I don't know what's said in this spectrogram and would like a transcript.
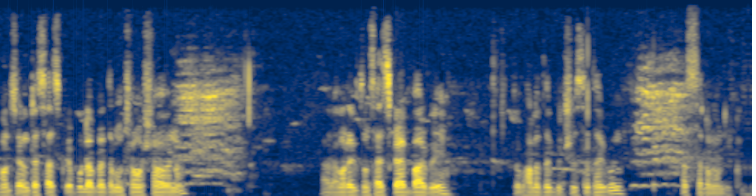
আমার চ্যানেলটা সাবস্ক্রাইব করলে আপনার তেমন সমস্যা হবে না। আর আমার একজন সাবস্ক্রাইব বাড়বে। তো ভালো থাকবেন, সুস্থ থাকবেন। আসসালামু আলাইকুম।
